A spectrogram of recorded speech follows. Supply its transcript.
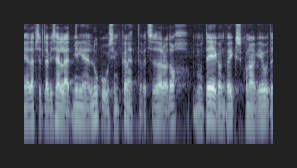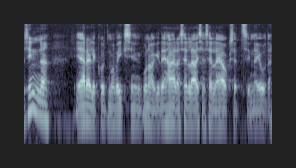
ja täpselt läbi selle, et milline lugu sind kõnetab, et sa saad aru, et oh, mu teekond võiks kunagi jõuda sinna. Järelikult ma võiksin kunagi teha ära selle asja selle jaoks, et sinna jõuda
